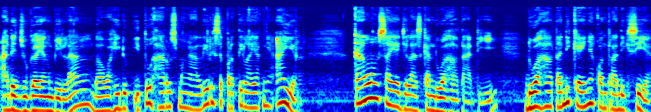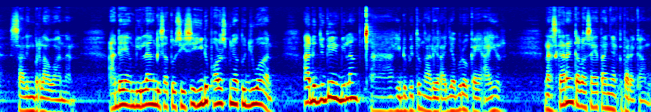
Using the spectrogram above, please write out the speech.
Ada juga yang bilang bahwa hidup itu harus mengalir seperti layaknya air. Kalau saya jelaskan dua hal tadi, dua hal tadi kayaknya kontradiksi ya, saling berlawanan. Ada yang bilang di satu sisi hidup harus punya tujuan. Ada juga yang bilang, ah hidup itu ngalir aja bro kayak air. Nah sekarang kalau saya tanya kepada kamu,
